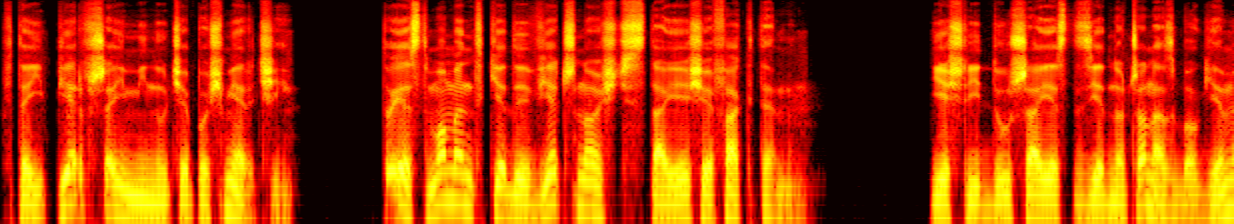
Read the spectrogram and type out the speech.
w tej pierwszej minucie po śmierci. To jest moment, kiedy wieczność staje się faktem. Jeśli dusza jest zjednoczona z Bogiem,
